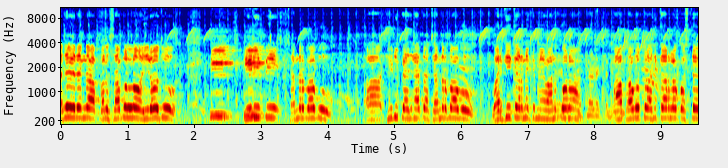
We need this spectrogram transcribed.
అదేవిధంగా పలు సభల్లో ఈరోజు టీడీపీ చంద్రబాబు టీడీపీ అధినేత చంద్రబాబు వర్గీకరణకి మేము అనుకూలం మా ప్రభుత్వ అధికారంలోకి వస్తే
